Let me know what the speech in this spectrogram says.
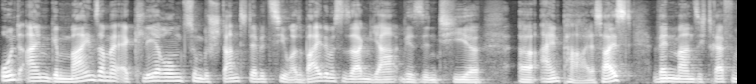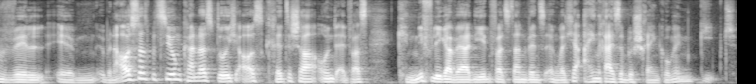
und eine gemeinsame Erklärung zum Bestand der Beziehung. Also beide müssen sagen, ja, wir sind hier äh, ein Paar. Das heißt, wenn man sich treffen will ähm, über eine Auslandsbeziehung, kann das durchaus kritischer und etwas kniffliger werden, jedenfalls dann, wenn es irgendwelche Einreisebeschränkungen gibt.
